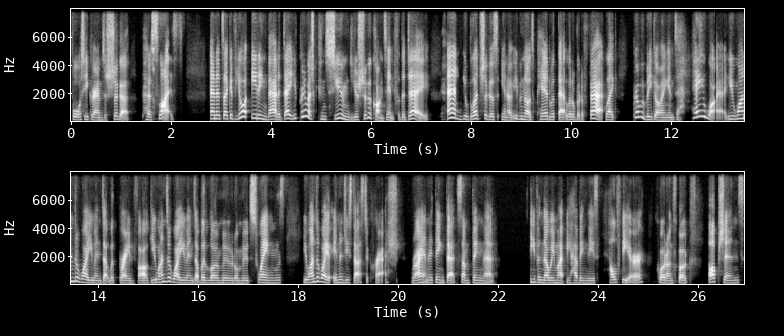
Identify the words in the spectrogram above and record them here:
40 grams of sugar per slice. And it's like, if you're eating that a day, you've pretty much consumed your sugar content for the day. And your blood sugars, you know, even though it's paired with that little bit of fat, like probably going into haywire. You wonder why you end up with brain fog. You wonder why you end up with low mood or mood swings. You wonder why your energy starts to crash, right? And I think that's something that even though we might be having these healthier, quote unquote, options,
